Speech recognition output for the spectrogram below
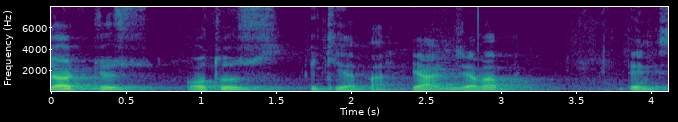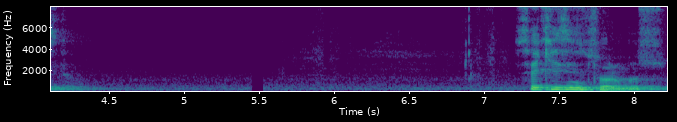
432 yapar. Yani cevap denizde. 8. sorumuz.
